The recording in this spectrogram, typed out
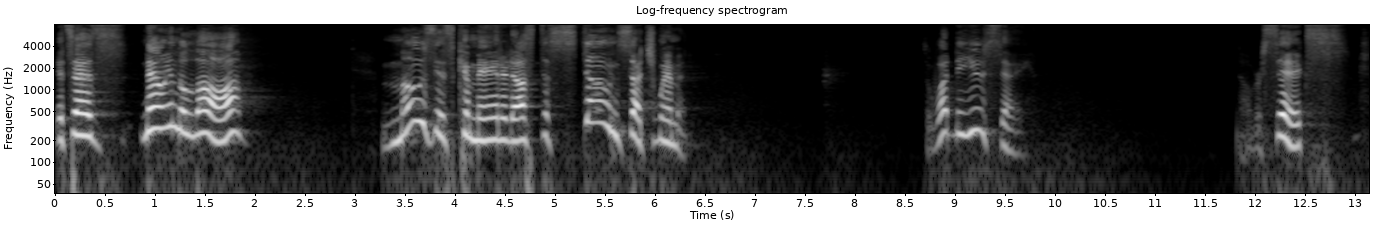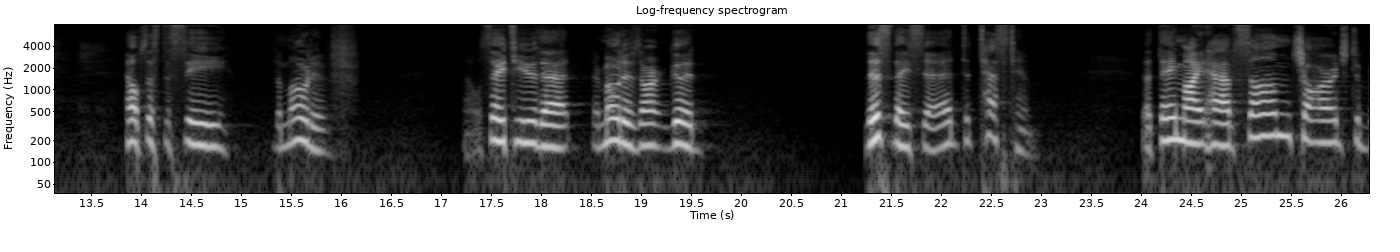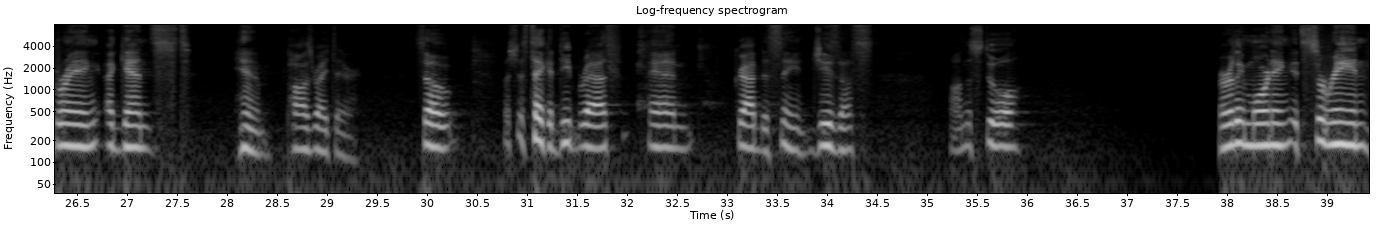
It says, Now in the law, Moses commanded us to stone such women. So what do you say? Now, verse 6 helps us to see the motive. I will say to you that their motives aren't good. This they said to test him, that they might have some charge to bring against him. Pause right there. So let's just take a deep breath and grab the scene. Jesus on the stool, early morning, it's serene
